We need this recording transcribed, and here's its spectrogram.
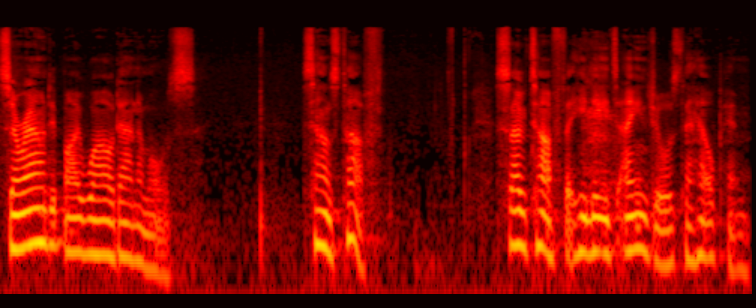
surrounded by wild animals. Sounds tough. So tough that he needs angels to help him.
